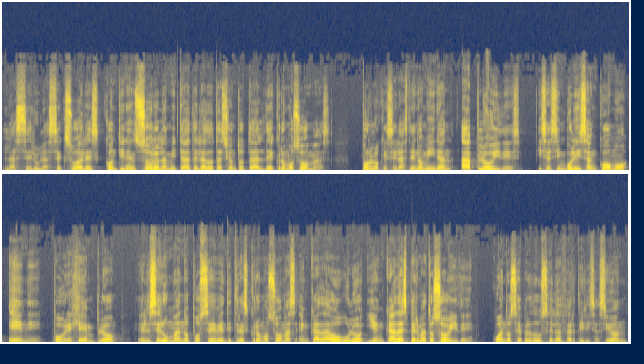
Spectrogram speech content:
las células sexuales contienen solo la mitad de la dotación total de cromosomas, por lo que se las denominan haploides y se simbolizan como N. Por ejemplo, el ser humano posee 23 cromosomas en cada óvulo y en cada espermatozoide. Cuando se produce la fertilización,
